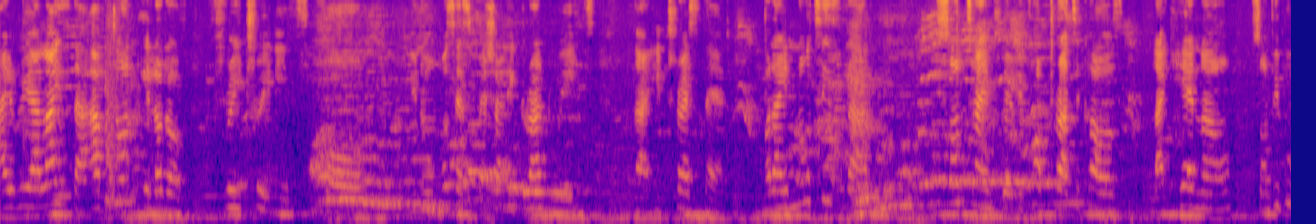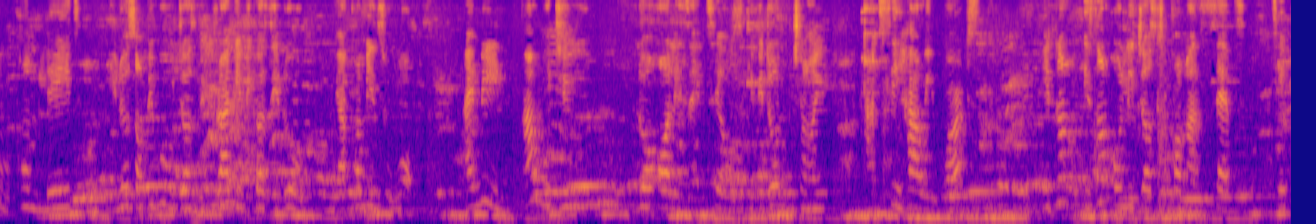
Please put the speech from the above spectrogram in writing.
I realize that I've done a lot of free trainings for, you know, most especially graduates that are interested. But I noticed that sometimes when we come practicals, like here now, some people will come late. You know, some people will just be dragging because they know we are coming to work. I mean, how would you know all its entails if you don't join and see how it works? It not it's not only just to come and set table.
